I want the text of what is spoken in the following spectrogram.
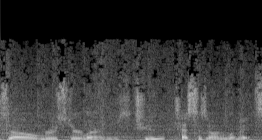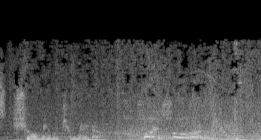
So Rooster learns to test his own limits. Show me what you're made of. Fights on!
